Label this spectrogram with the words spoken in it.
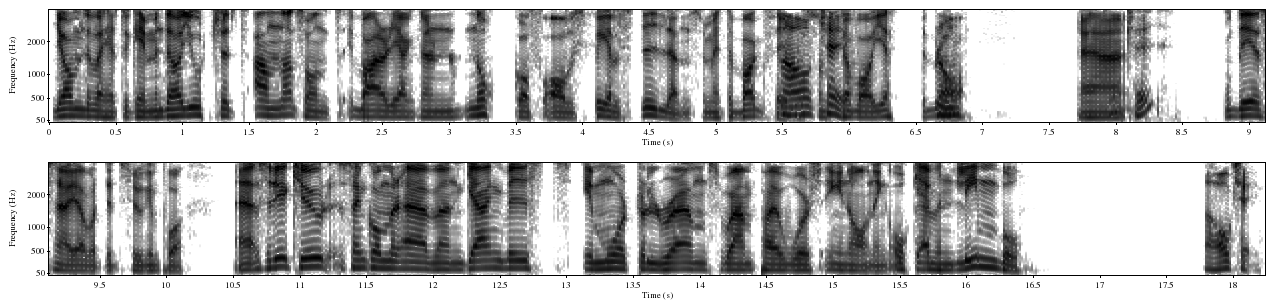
Ja, men det var helt okej, men det har gjorts ett annat sånt, bara egentligen en knock-off av spelstilen som heter Bug Fables, Ah, som okej. ska vara jättebra. Eh, Okej. Och det är sån här jag har varit lite sugen på. Eh, så det är kul. Sen kommer även Gang Beasts, Immortal Realms, Vampire Wars, ingen aning, och även Limbo. Ja, okej.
